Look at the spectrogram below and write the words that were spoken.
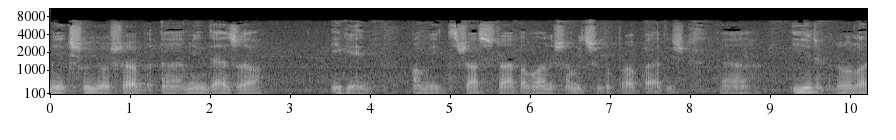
még súlyosabb, e, mint ez a igény amit Sastrában van, és amit Sila Prabhupád is uh, ír róla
